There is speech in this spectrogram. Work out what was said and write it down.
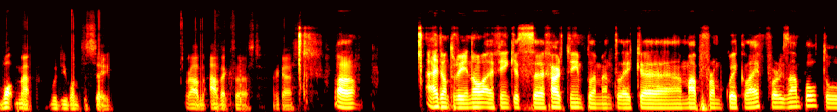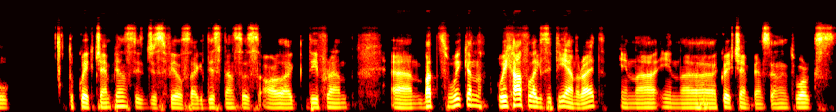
what map would you want to see? Um, av3k first, I guess. Well, I don't really know. I think it's uh, hard to implement like a map from Quake Live, for example, to to Quake Champions. It just feels like distances are like different, and but we can we have like ZTN right in uh, in uh, Quake Champions, and it works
